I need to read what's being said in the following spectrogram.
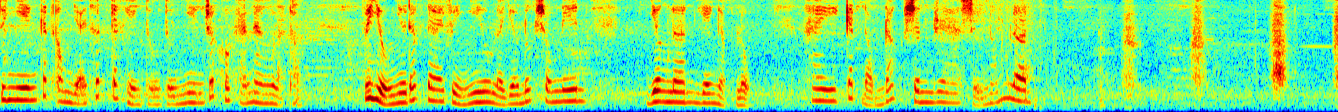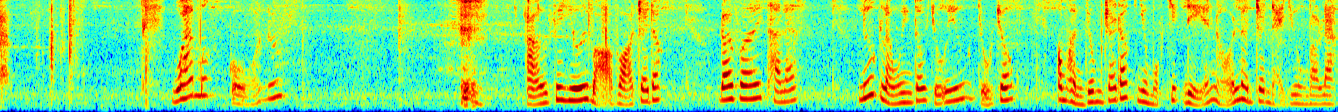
Tuy nhiên, cách ông giải thích các hiện tượng tự nhiên rất có khả năng là thật. Ví dụ như đất đai vì nhiêu là do nước sông Niên dâng lên gây ngập lụt, hay cách động đất sinh ra sự nóng lên. Quá mức của nước ở phía dưới bỏ vỏ trái đất. Đối với Thales, nước là nguyên tố chủ yếu, chủ chốt. Ông hình dung trái đất như một chiếc đĩa nổi lên trên đại dương bao la.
